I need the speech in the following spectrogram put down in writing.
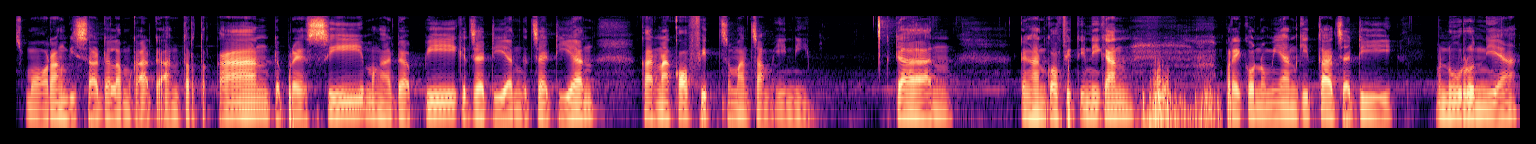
Semua orang bisa dalam keadaan tertekan, depresi, menghadapi kejadian-kejadian karena COVID semacam ini. Dan dengan COVID ini kan perekonomian kita jadi menurun ya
